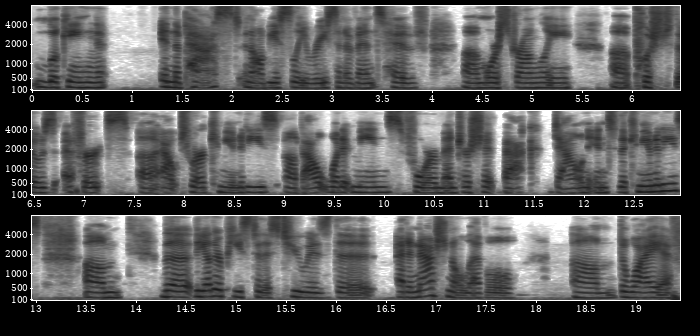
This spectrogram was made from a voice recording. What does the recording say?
looking in the past, and obviously recent events have uh, more strongly uh, pushed those efforts uh, out to our communities about what it means for mentorship back down into the communities. Um, the the other piece to this too is the at a national level um, the YAF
